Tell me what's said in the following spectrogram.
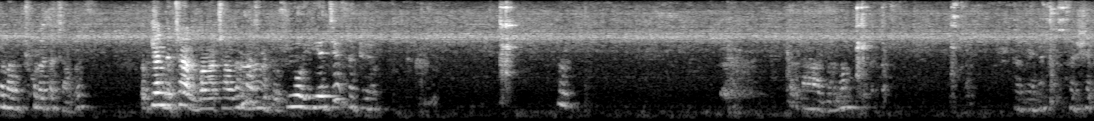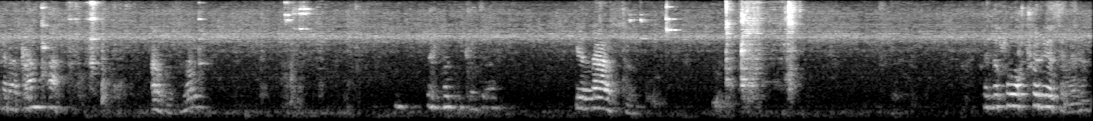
Şuna bir çikolata çalırız. Kendi çağır, bana çaldırmaz mı? Yok yiyeceksin diyor. Ağzını. Şurada benim. Sen şeker atan. Ha. Al kızım. Ekmek bu çocuğa. Kendi alsın. Ben de soğuk çöreği severim.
